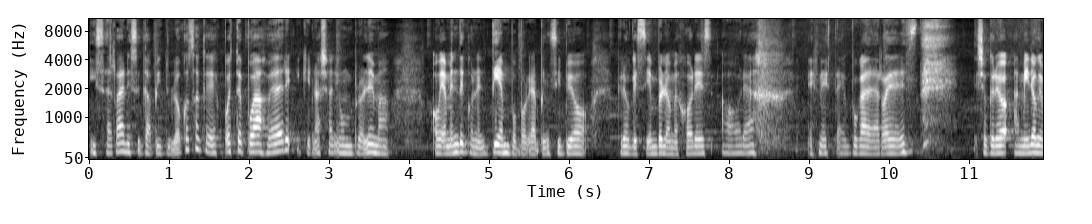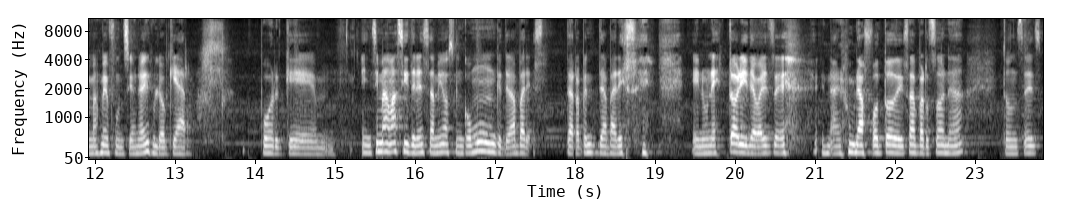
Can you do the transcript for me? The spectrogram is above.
y cerrar ese capítulo. Cosa que después te puedas ver y que no haya ningún problema. Obviamente con el tiempo, porque al principio creo que siempre lo mejor es ahora, en esta época de redes, yo creo, a mí lo que más me funciona es bloquear porque mm, encima más si tenés amigos en común que te va a de repente te aparece en una story, te aparece en alguna foto de esa persona, entonces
